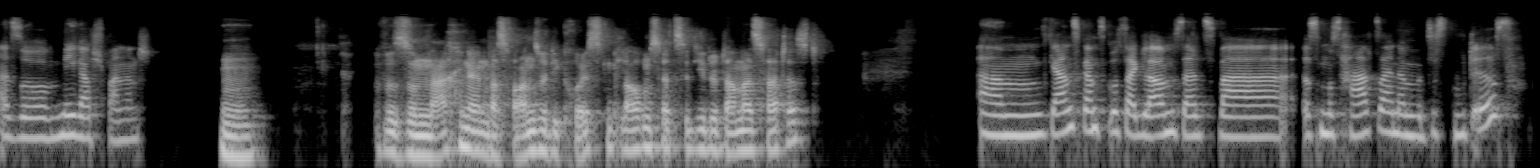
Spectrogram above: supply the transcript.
Also mega spannend. Mhm. So im Nachhinein, was waren so die größten Glaubenssätze, die du damals hattest? Ähm, ganz, ganz großer Glaubenssatz war, es muss hart sein, damit es gut ist.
